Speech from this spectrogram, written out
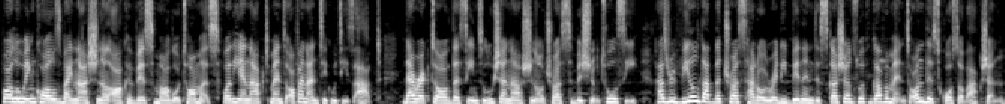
following calls by National Archivist Margot Thomas for the enactment of an Antiquities Act. Director of the St. Lucia National Trust, Bishnu Tulsi, has revealed that the trust had already been in discussions with government on this course of action.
